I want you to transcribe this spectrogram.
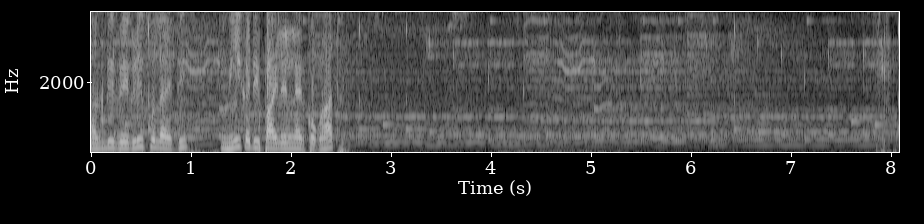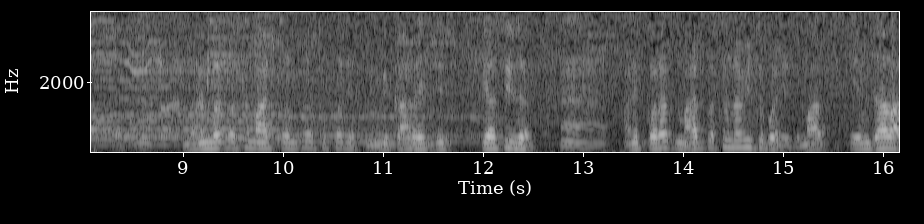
अगदी वेगळी फुलं आहे ती. मी कधी पाहिलेली नाहीत कोकणात. नोव्हेंबरपासून मार्च पर्यंत सुपारी असते मी काढायची या सीझन आणि परत मार्च पासून नवी सुपारी येते. मार्च एम झाला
